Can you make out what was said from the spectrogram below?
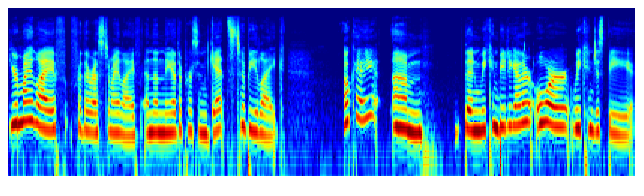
you're my life for the rest of my life. And then the other person gets to be like, okay, um, then we can be together or we can just be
